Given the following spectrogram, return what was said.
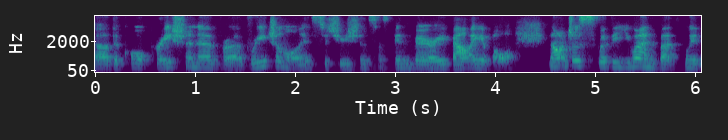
uh, the cooperation of, of, regional institutions has been very valuable, not just with the UN, but with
